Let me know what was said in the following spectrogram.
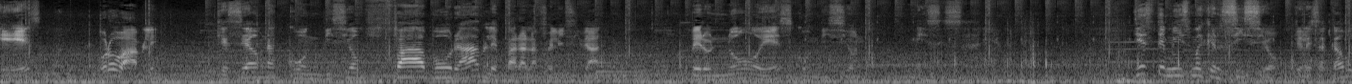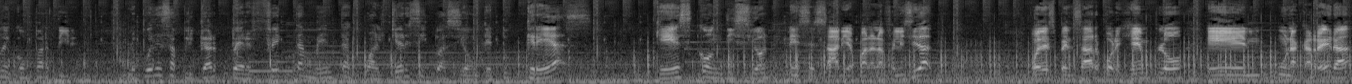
es probable que sea una condición favorable para la felicidad, pero no es condición necesaria. Y este mismo ejercicio que les acabo de compartir lo puedes aplicar perfectamente a cualquier situación que tú creas que es condición necesaria para la felicidad. Puedes pensar, por ejemplo, en una carrera.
